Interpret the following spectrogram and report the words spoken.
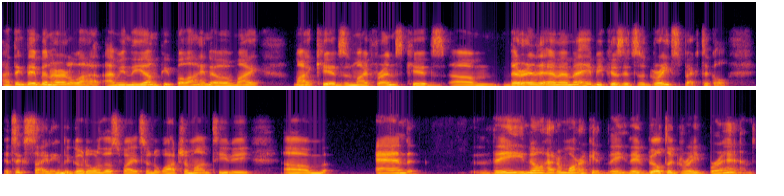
I think they've been hurt a lot. I mean, the young people I know, my my kids and my friends' kids, um, they're into MMA because it's a great spectacle. It's exciting to go to one of those fights and to watch them on TV. Um, and they know how to market. They they've built a great brand.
